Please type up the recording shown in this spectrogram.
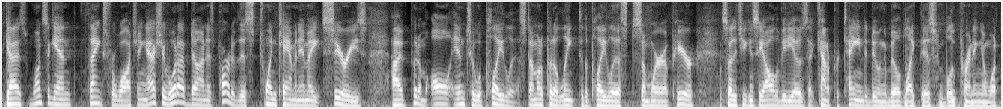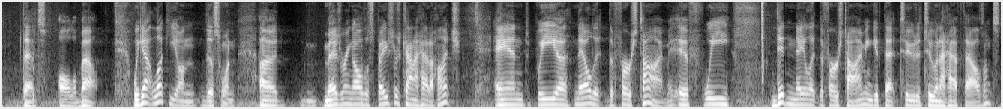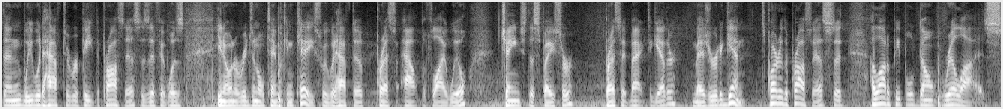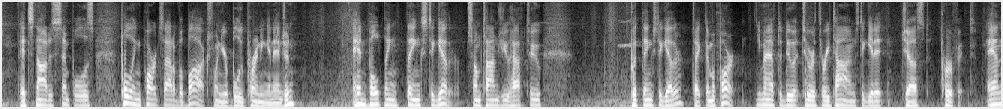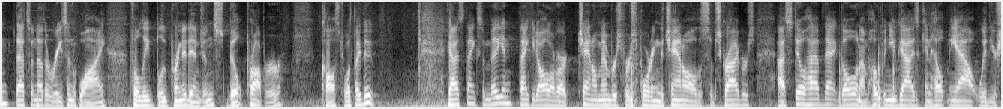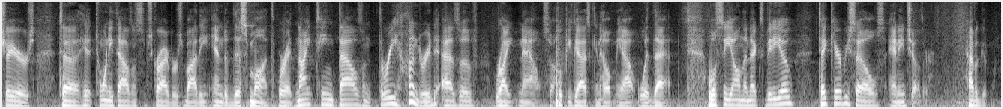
Guys, once again, thanks for watching. Actually, what I've done as part of this Twin Cam and M8 series, I've put them all into a playlist. I'm going to put a link to the playlist somewhere up here so that you can see all the videos that kind of pertain to doing a build like this and blueprinting and what that's all about. We got lucky on this one. Uh, measuring all the spacers, kind of had a hunch, and we uh, nailed it the first time. If we didn't nail it the first time and get that two to two and a half thousandths, then we would have to repeat the process as if it was, you know, an original Timken case. We would have to press out the flywheel, change the spacer, press it back together, measure it again. It's part of the process that a lot of people don't realize. It's not as simple as pulling parts out of a box when you're blueprinting an engine and bolting things together. Sometimes you have to put things together, take them apart. You may have to do it two or three times to get it just perfect. And that's another reason why fully blueprinted engines built proper cost what they do. Guys, thanks a million. Thank you to all of our channel members for supporting the channel, all the subscribers. I still have that goal, and I'm hoping you guys can help me out with your shares to hit 20,000 subscribers by the end of this month. We're at 19,300 as of right now, so I hope you guys can help me out with that. We'll see you on the next video. Take care of yourselves and each other. Have a good one.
